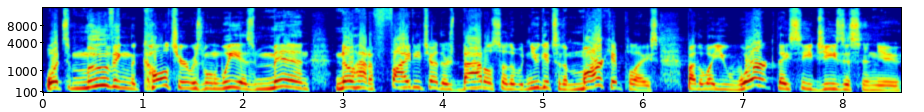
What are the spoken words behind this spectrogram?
What's moving the culture is when we as men know how to fight each other's battles so that when you get to the marketplace, by the way you work, they see Jesus in you,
